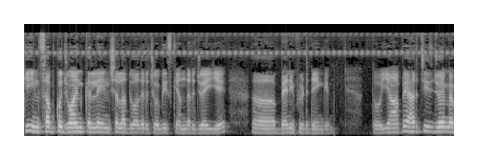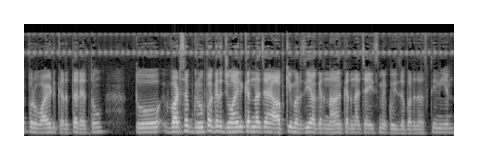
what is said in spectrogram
कि इन सबको ज्वाइन कर लें इनशाला दो हज़ार चौबीस के अंदर जो है ये बेनिफिट देंगे। तो यहाँ पे हर चीज़ जो है मैं प्रोवाइड करता रहता हूँ। तो व्हाट्सएप ग्रुप अगर ज्वाइन करना चाहें, आपकी मर्ज़ी अगर ना करना चाहें, इसमें कोई ज़बरदस्ती नहीं है।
